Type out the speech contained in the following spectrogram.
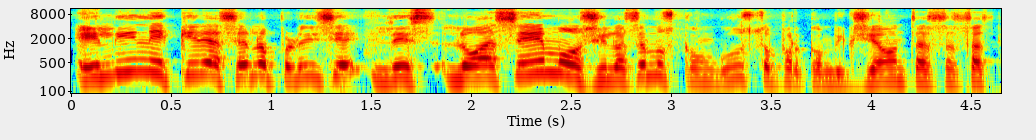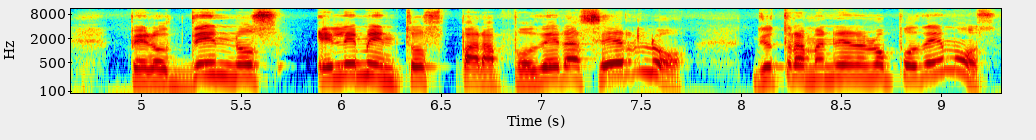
El INE quiere hacerlo, pero dice, les, lo hacemos y lo hacemos con gusto, por convicción, tas, tas, pero denos elementos para poder hacerlo. De otra manera no podemos.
